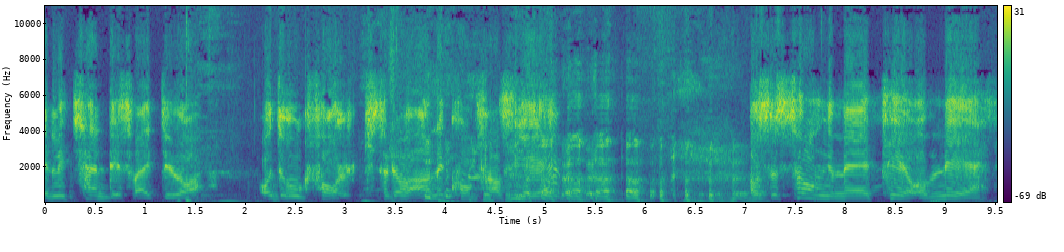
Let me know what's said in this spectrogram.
en litt kjendis, veit du, og, og drog folk. Så da var Arne konferansier. Og så sang vi til og med,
